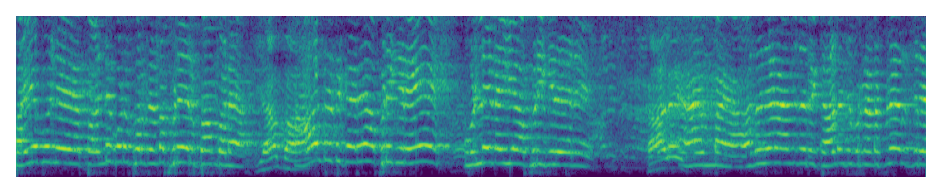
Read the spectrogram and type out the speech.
பையன் புள்ள பள்ளிக்கூடம் போற நினைப்புல இருப்பான் போல. ஏமா ஆடுறதுக்காரு அப்படிங்கிறேன் உள்ள ஐயா அப்படிங்கிறாரு. ஆமா அதுதான் நான் சரி காலேஜ் போற நினைப்புல இருக்கிற?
